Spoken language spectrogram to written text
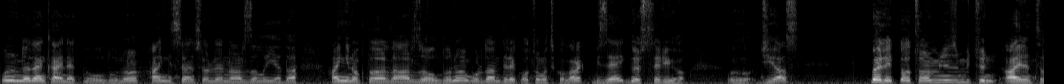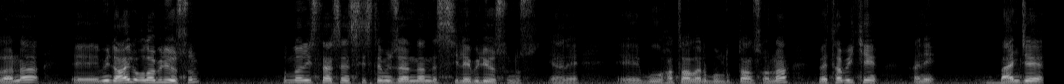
bunun neden kaynaklı olduğunu, hangi sensörlerin arızalı ya da hangi noktalarda arıza olduğunu buradan direkt otomatik olarak bize gösteriyor bu cihaz. Böylelikle otomobilinizin bütün ayrıntılarına e, müdahil olabiliyorsun. Bunları isterseniz sistem üzerinden de silebiliyorsunuz. Yani e, bu hataları bulduktan sonra ve tabii ki hani bence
